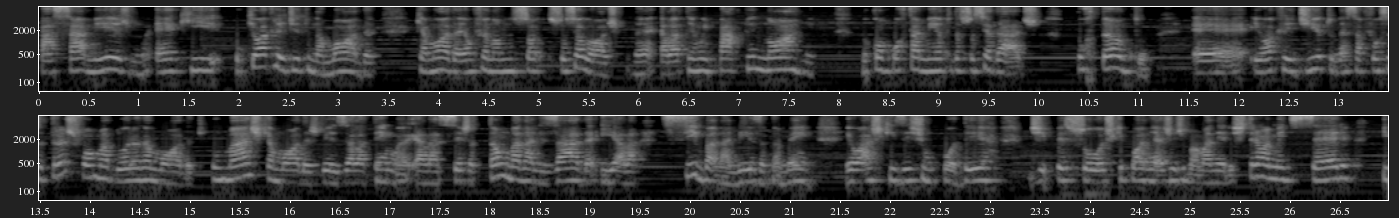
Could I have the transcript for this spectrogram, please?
passar mesmo é que o que eu acredito na moda, que a moda é um fenômeno sociológico, né? Ela tem um impacto enorme no comportamento da sociedade. Portanto, é, eu acredito nessa força transformadora da moda, que por mais que a moda às vezes ela ela seja tão banalizada e ela se banaliza também, eu acho que existe um poder de pessoas que podem agir de uma maneira extremamente séria e,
